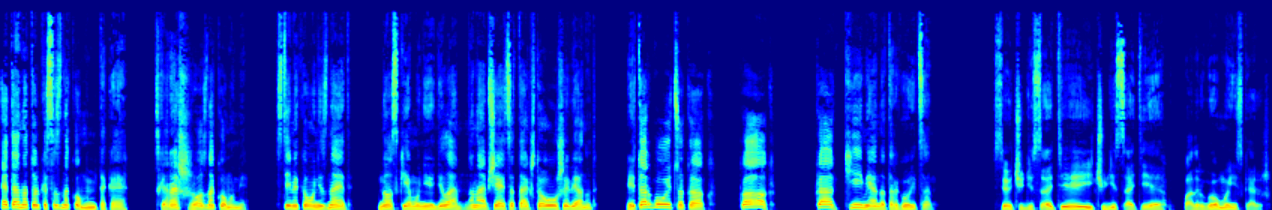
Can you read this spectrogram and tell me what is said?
«Это она только со знакомыми такая. С хорошо знакомыми. С теми, кого не знает, но с кем у нее дела, она общается так, что уши вянут. И торгуется как... Как? Как Кими она торгуется. Все чудесатие и чудесатие, по-другому и не скажешь.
